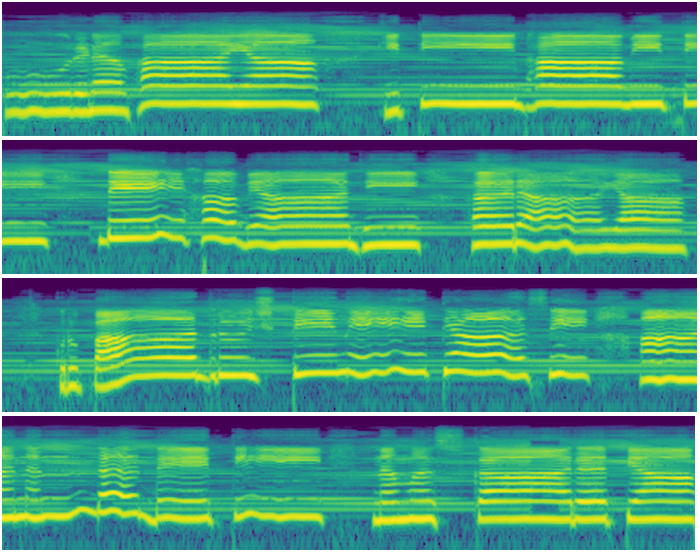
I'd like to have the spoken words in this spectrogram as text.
पूर्ण भाया किती भाविती देहव्याधी हराया। कृपादृष्टीने त्यासी आनंद देती नमस्कार त्या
